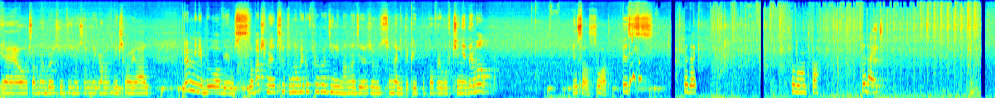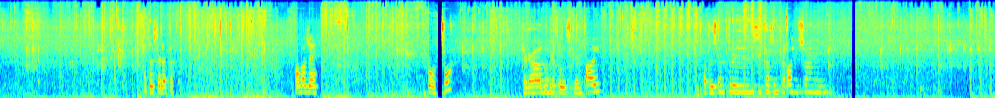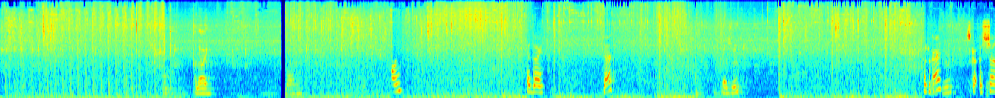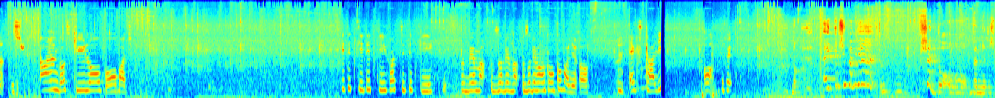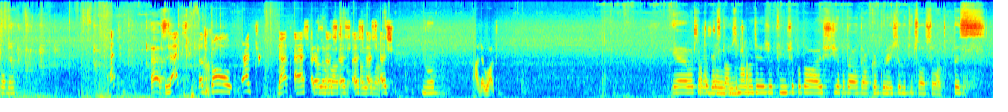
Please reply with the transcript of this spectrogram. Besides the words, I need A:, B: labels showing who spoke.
A: Yeah, what's up members? Dzisiaj sobie zagramy w Mix Royale. Premii nie było, więc zobaczmy co tu nowego wprowadzili. Mam nadzieję, że usunęli te k-popowe łowczynie demon. Więc co, co ład? Pys.
B: Dodaj. Znowu mu typa. Dodaj.
A: Dead.
B: A to jest sereta. Uważaj. Pum, pum.
A: Tak, ja lubię holoskręt.
B: Oj.
A: A to jest ten, który z każdym trafionym strzałem... Alaj.
B: Oj. Dodaj. Dead?
A: Leży.
B: Poczekaj. Ska- jeszcze- Chciałem go skillować. Typki, typki, chodźcie typki. Zrobię, ma- zrobię, wa- zrobię wam kołkowanie, o. Excali. O, typy.
A: No. Ej, ty się we mnie... Wszedł do, o, we mnie dosłownie. S.
B: Let's, let's go. Let, let, S, S,
A: Ale
B: S,
A: łatwo,
B: S, S, S,
A: łatwo. No.
B: Ale łatwo.
A: Yeah, what's
B: No to z tym
A: Mam nadzieję, że film się podobał. Jeśli się podobał, to łapkę w górę i subiki, co, co, ład. Pys.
